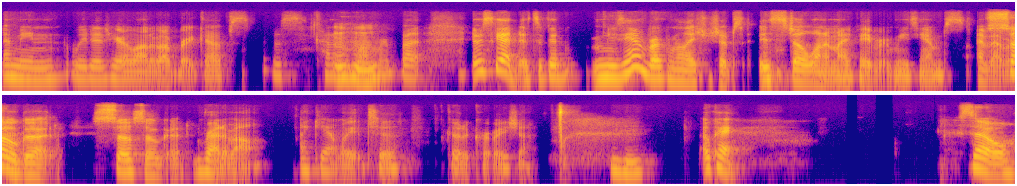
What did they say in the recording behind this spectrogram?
I mean, we did hear a lot about breakups. It was kind of Mhm. a bummer, but it was good. It's a good museum of broken relationships is still one of my favorite museums I've ever So good. So, so good. read about. I can't wait to go to Croatia. Mhm. Okay. So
